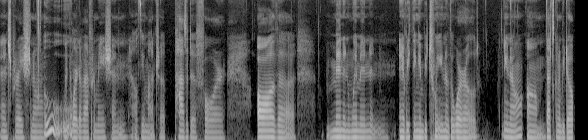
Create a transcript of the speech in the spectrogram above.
an inspirational Ooh. like word of affirmation, healthy mantra, positive for all the men and women and everything in between of the world. You know, um, that's gonna be dope.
